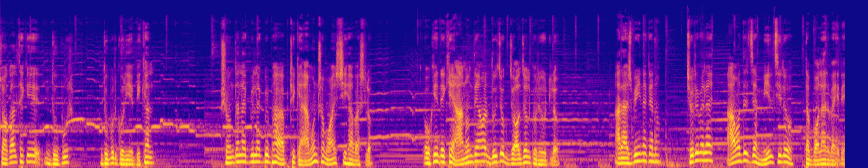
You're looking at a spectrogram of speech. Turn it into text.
সকাল থেকে দুপুর দুপুর গড়িয়ে বিকাল। সন্ধ্যা লাগবে লাগবে ভাব ঠিক এমন সময় শিহাব আসলো। ওকে দেখে আনন্দে আমার দু চোখ জল জল করে উঠল। আর আসবেই না কেন? ছোটবেলায় আমাদের যা মিল ছিল তা বলার বাইরে।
